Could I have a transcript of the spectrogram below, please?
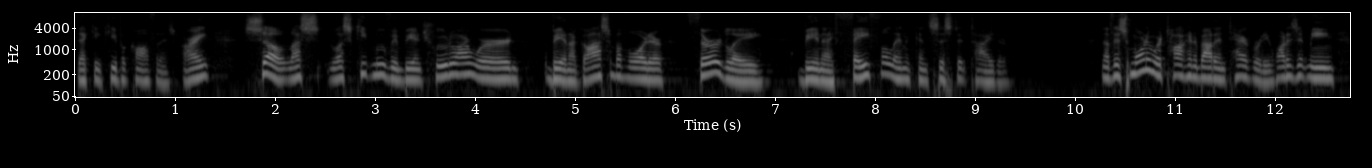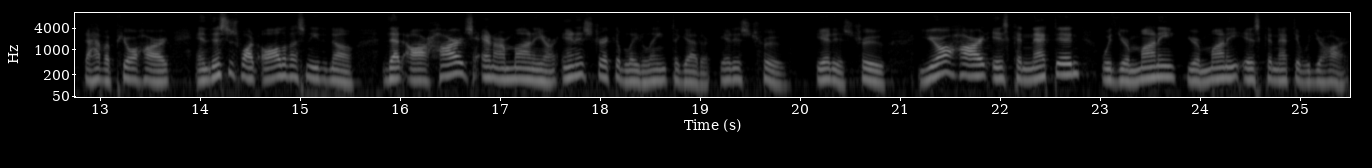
that can keep a confidence. All right? So let's let's keep moving, being true to our word, being a gossip avoider. Thirdly, being a faithful and consistent tither. Now, this morning we're talking about integrity. What does it mean to have a pure heart? And this is what all of us need to know that our hearts and our money are inextricably linked together. It is true. It is true. Your heart is connected with your money, your money is connected with your heart.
